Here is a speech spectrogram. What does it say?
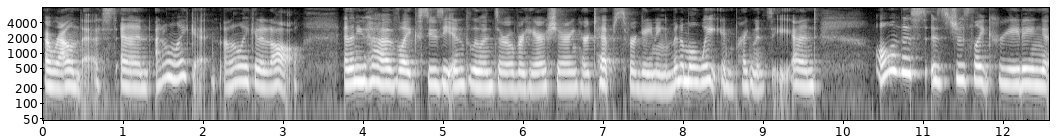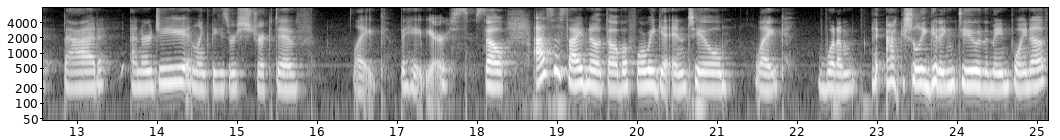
around this. And I don't like it. I don't like it at all. And then you have like Susie influencer over here sharing her tips for gaining minimal weight in pregnancy. And all of this is just like creating bad energy and like these restrictive like behaviors. So, as a side note though, before we get into like what I'm actually getting to, the main point of,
